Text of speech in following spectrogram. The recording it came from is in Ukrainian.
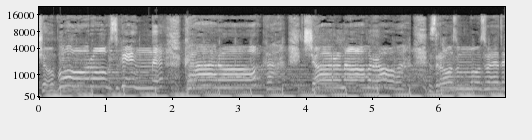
Що ворог згине карока, чорна брова, з розуму зведе.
